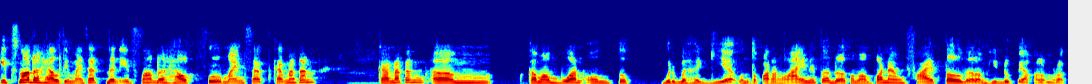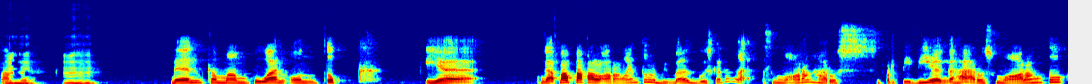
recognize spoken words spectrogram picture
It's not a healthy mindset dan it's not a helpful mindset. Karena kan karena kan, mmm, kemampuan untuk berbahagia untuk orang lain itu adalah kemampuan yang vital dalam hidup ya kalau menurut aku. Mhm mhm. Dan kemampuan untuk ya nggak apa-apa kalau orang lain tuh lebih bagus, karena nggak semua orang harus seperti dia, nggak harus semua orang tuh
